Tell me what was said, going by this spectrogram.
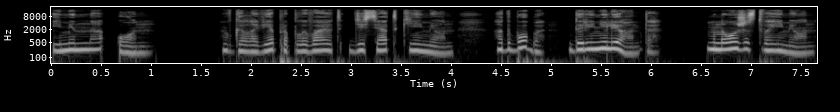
именно он. В голове проплывают десятки имен, от Боба до Ренелианта. Множество имен,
